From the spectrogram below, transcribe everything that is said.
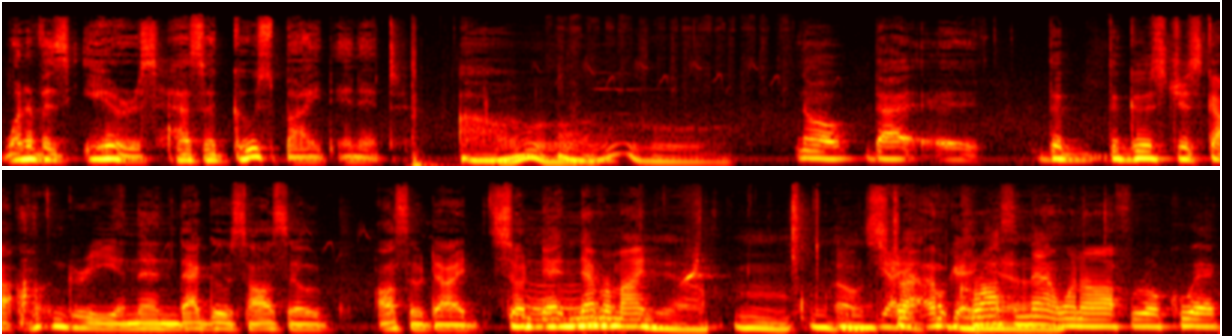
one of his ears has a goose bite in it. Oh. No, that uh, the the goose just got hungry, and then that goose also also died. So ne- mm. never mind. Yeah. Mm. Mm-hmm. Oh, Stra- I'm crossing that one off real quick.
